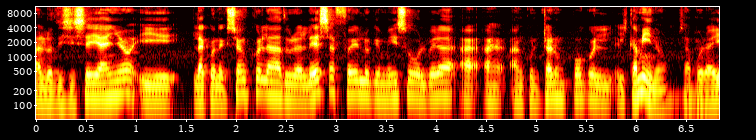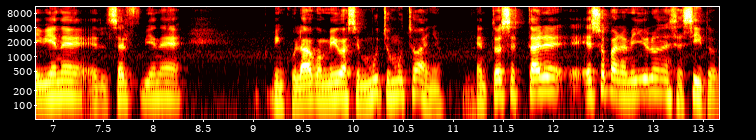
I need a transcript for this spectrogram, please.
a los 16 años y la conexión con la naturaleza fue lo que me hizo volver a, encontrar un poco el, camino. O sea, por ahí viene, el self viene vinculado conmigo hace muchos, muchos años. Entonces, estar, eso para mí yo lo necesito.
